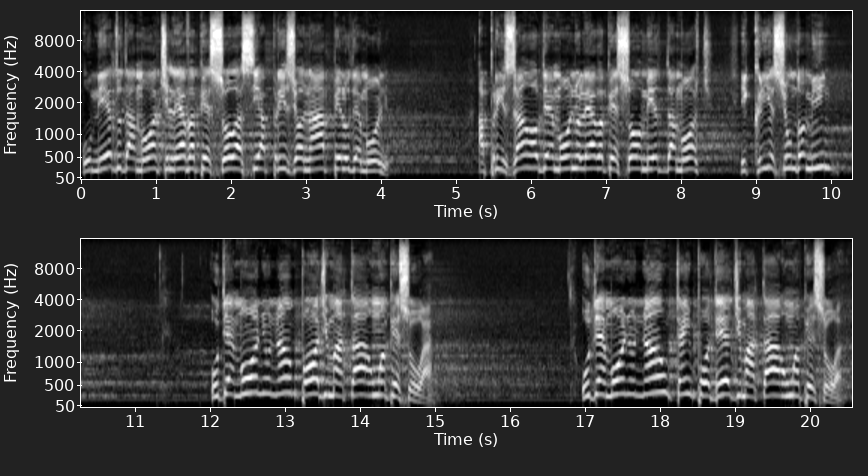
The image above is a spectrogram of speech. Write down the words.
O medo da morte leva a pessoa a se aprisionar pelo demônio. A prisão ao demônio leva a pessoa ao medo da morte e cria-se um domínio. O demônio não pode matar uma pessoa. O demônio não tem poder de matar uma pessoa.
